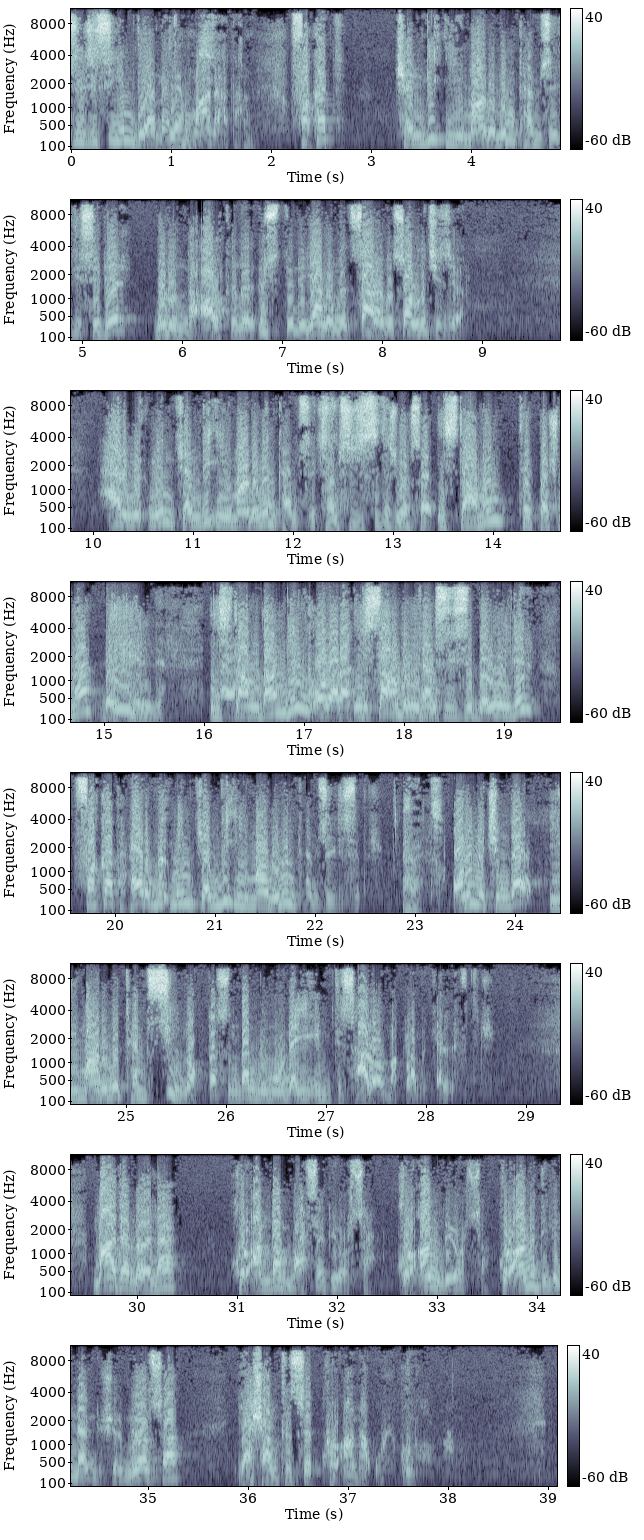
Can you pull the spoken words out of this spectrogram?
temsilcisiyim diyemez bu Diyemez, manada. Fakat kendi imanının temsilcisidir. Bunun da altını, üstünü, yanını, sağını, solunu çiziyor. Her mümin kendi imanının temsilcisidir. temsilcisidir. Yoksa İslam'ın tek başına Değildir. İslam'dan Din olarak İslam İslam'ın temsilcisi değildir. Fakat her mümin kendi imanının temsilcisidir. Evet. Onun içinde imanını temsil noktasında numuneyi imtisal olmakla mükelleftir. Madem öyle Kur'an'dan bahsediyorsa, Kur'an diyorsa, Kur'an'ı dilinden düşürmüyorsa yaşantısı Kur'an'a uygun olmalı.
